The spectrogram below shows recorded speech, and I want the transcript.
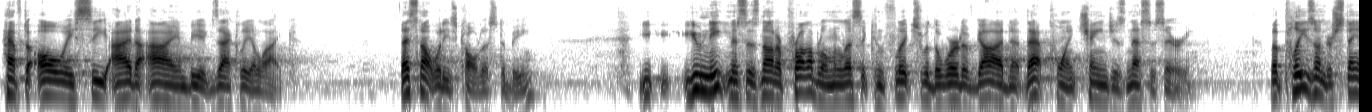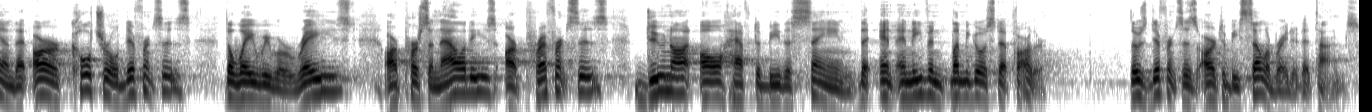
have to always see eye to eye and be exactly alike. That's not what he's called us to be. Uniqueness is not a problem unless it conflicts with the Word of God, and at that point, change is necessary. But please understand that our cultural differences, the way we were raised, our personalities, our preferences do not all have to be the same. And, and even, let me go a step farther. Those differences are to be celebrated at times.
